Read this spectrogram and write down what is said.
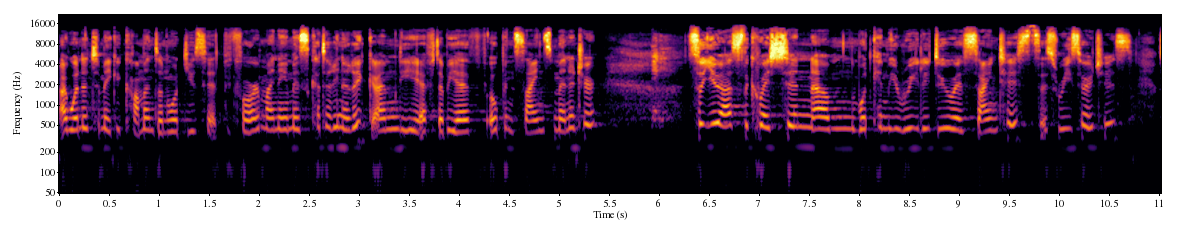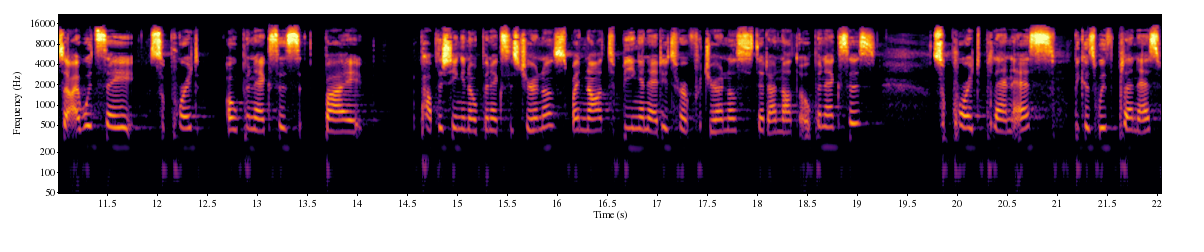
I wanted to make a comment on what you said before. My name is Katharina Rieck. I'm the FWF Open Science Manager. So you asked the question, um, what can we really do as scientists, as researchers? So I would say support open access by publishing in open access journals, by not being an editor for journals that are not open access, support Plan S, because with Plan S,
